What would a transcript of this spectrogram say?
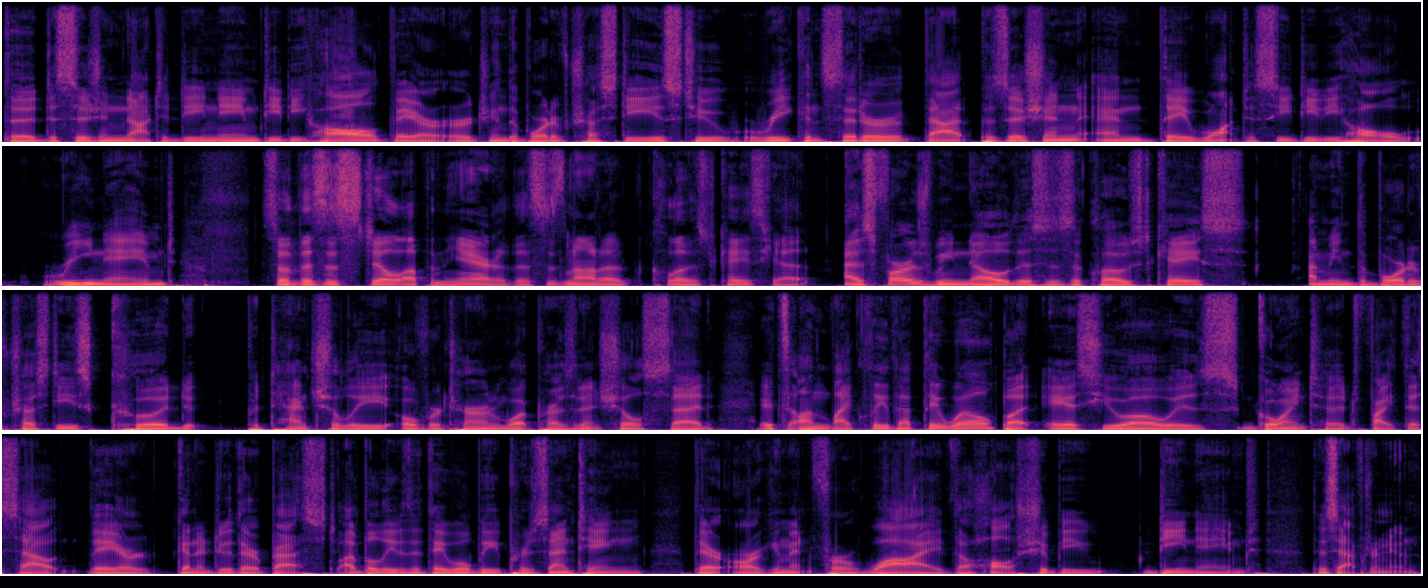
the decision not to dename Deady Hall. They are urging the Board of Trustees to reconsider that position and they want to see Deady Hall renamed. So this is still up in the air. This is not a closed case yet. As far as we know, this is a closed case. I mean, the Board of Trustees could potentially overturn what President Schill said. It's unlikely that they will, but ASUO is going to fight this out. They are going to do their best. I believe that they will be presenting their argument for why the hall should be denamed this afternoon.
